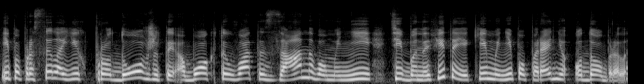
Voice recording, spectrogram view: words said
і попросила їх продовжити або активувати заново мені ті бенефіти, які мені попередньо одобрили.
